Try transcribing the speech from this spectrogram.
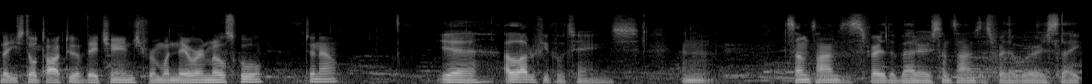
that you still talk to? Have they changed from when they were in middle school to now? Yeah, a lot of people change, and sometimes it's for the better, sometimes it's for the worse. Like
